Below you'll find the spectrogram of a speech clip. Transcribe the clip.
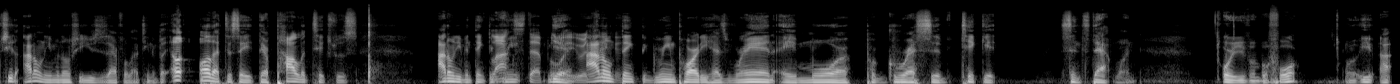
she, I don't even know if she uses Afro Latina, but all, all that to say, their politics was, I don't even think the Green, Lockstep of yeah, what you were I don't think the Green Party has ran a more progressive ticket since that one. Or even before. Or e- I,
